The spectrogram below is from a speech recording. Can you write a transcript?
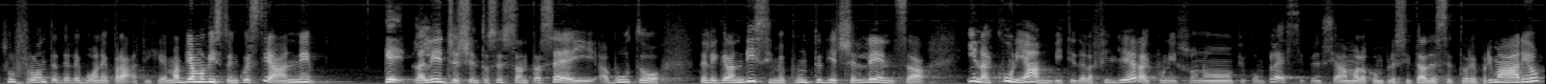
sul fronte delle buone pratiche. Ma abbiamo visto in questi anni che la legge 166 ha avuto delle grandissime punte di eccellenza in alcuni ambiti della filiera, alcuni sono più complessi, pensiamo alla complessità del settore primario,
